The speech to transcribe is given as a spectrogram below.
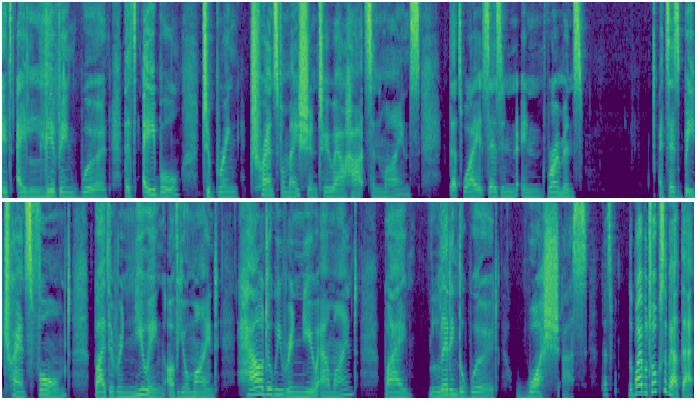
It's a living word that's able to bring transformation to our hearts and minds. That's why it says in, in Romans, it says, be transformed by the renewing of your mind. How do we renew our mind? By letting the word wash us. That's the Bible talks about that.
